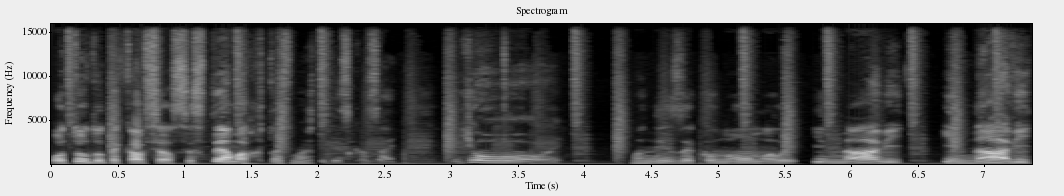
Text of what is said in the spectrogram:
отут така вся система, хтось може тобі сказати: Йой! Вони зекономили і навіть, і навіть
